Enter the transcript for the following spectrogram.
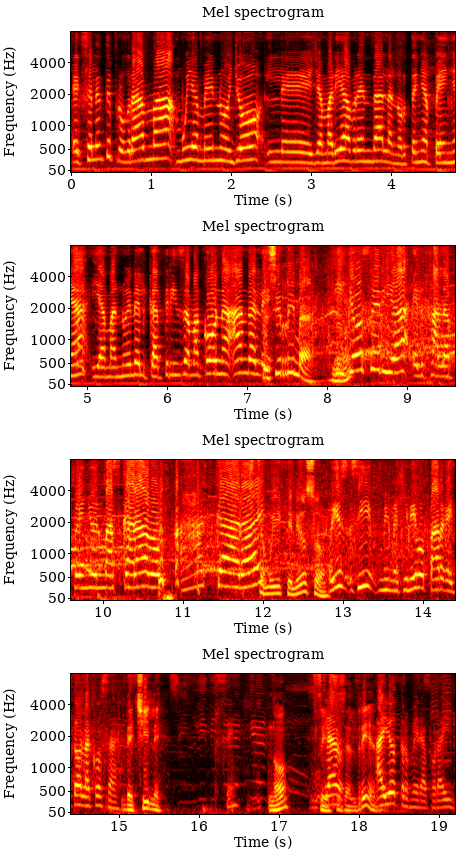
Excelente programa, muy ameno. Yo le llamaría a Brenda la norteña Peña y a Manuel el Catrín Zamacona. Ándale. Pues sí rima. Y yo sería el jalapeño enmascarado. ah, caray. Está muy ingenioso. Oye, sí, me imaginé botarga y toda la cosa. De Chile. Sí. ¿No? Sí, sí saldría. Hay otro, mira, por ahí.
